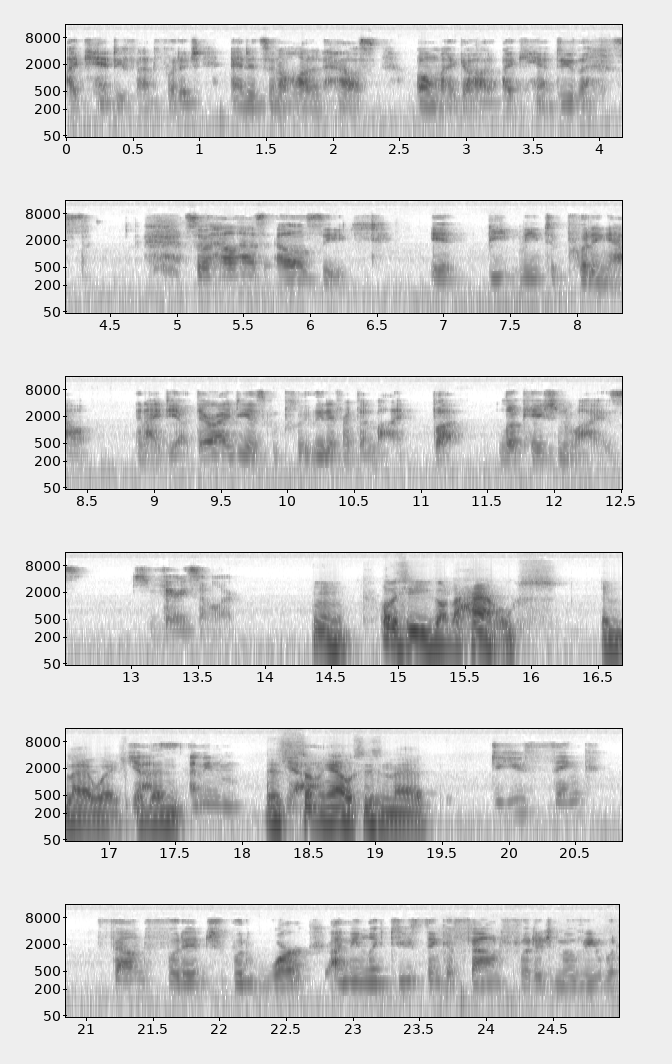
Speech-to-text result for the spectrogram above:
I can't do found footage, and it's in a haunted house. Oh my god, I can't do this. So Hell House LLC, it beat me to putting out an idea. Their idea is completely different than mine, but location wise, it's very similar. Hmm. Obviously, you got the house in Blair Witch, Yes, but then I mean, there's yeah. something else, isn't there? Do you think found footage would work? I mean, like, do you think a found footage movie would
